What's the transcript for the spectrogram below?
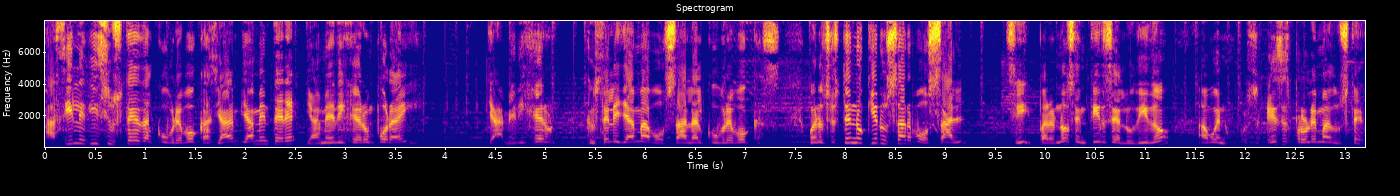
Así le dice usted al cubrebocas. Ya, ya me enteré, ya me dijeron por ahí. Ya me dijeron que usted le llama bozal al cubrebocas. Bueno, si usted no quiere usar bozal, ¿sí? Para no sentirse aludido, ah, bueno, pues ese es problema de usted.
